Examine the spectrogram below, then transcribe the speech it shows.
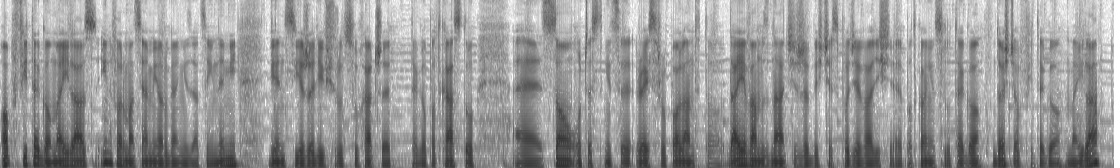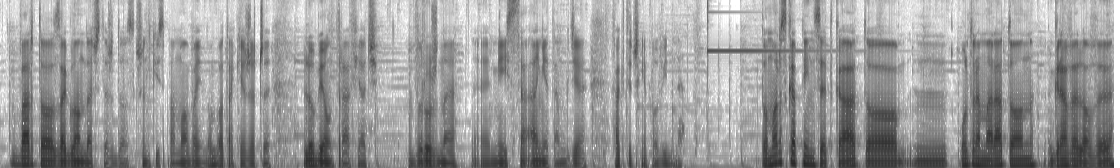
obfitego maila z informacjami organizacyjnymi, więc jeżeli wśród słuchaczy tego podcastu e, są uczestnicy Race Through Poland, to daję Wam znać, żebyście spodziewali się pod koniec lutego dość obfitego maila. Warto zaglądać też do skrzynki spamowej, no bo takie rzeczy lubią trafiać w różne e, miejsca, a nie tam, gdzie faktycznie powinny. Pomorska 500 to mm, ultramaraton gravelowy,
